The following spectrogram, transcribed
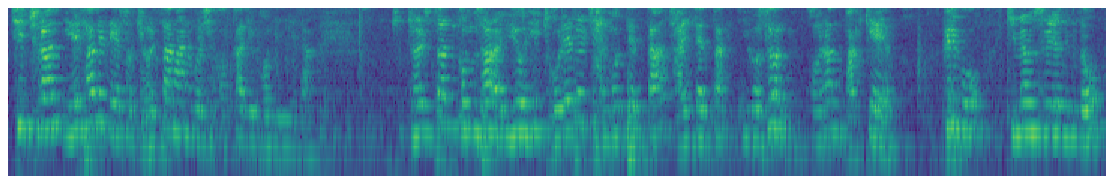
지출한 예산에 대해서 결산하는 것이 거기까지 범위입니다. 결산검사위원이 조례를 잘못됐다, 잘됐다 이것은 권한 밖이에요. 그리고 김현수 의원님도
